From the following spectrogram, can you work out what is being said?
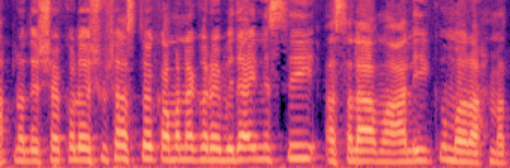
আপনাদের সকলে সুস্বাস্থ্য কামনা করে বিদায় নিচ্ছি। আসসালামু আলাইকুম রহমতুল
